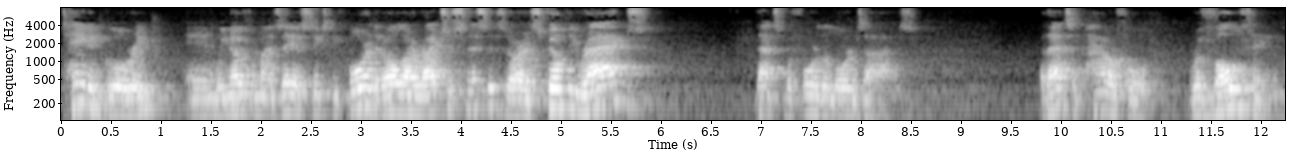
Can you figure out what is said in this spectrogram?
tainted glory. And we know from Isaiah 64 that all our righteousnesses are as filthy rags. That's before the Lord's eyes. That's a powerful, revolting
